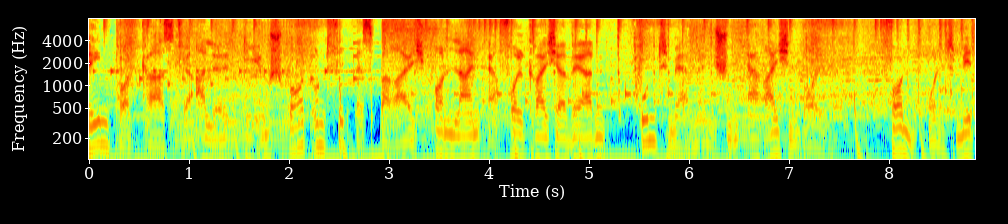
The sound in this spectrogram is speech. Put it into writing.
Dem Podcast für alle, die im Sport- und Fitnessbereich online erfolgreicher werden und mehr Menschen erreichen wollen. Von und mit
